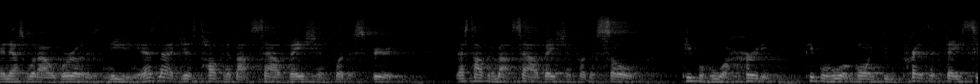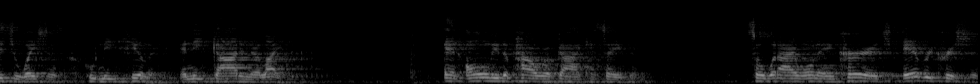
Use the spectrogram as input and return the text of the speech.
And that's what our world is needing. That's not just talking about salvation for the spirit. That's talking about salvation for the soul. People who are hurting, people who are going through present day situations who need healing and need God in their life. And only the power of God can save them. So, what I want to encourage every Christian,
